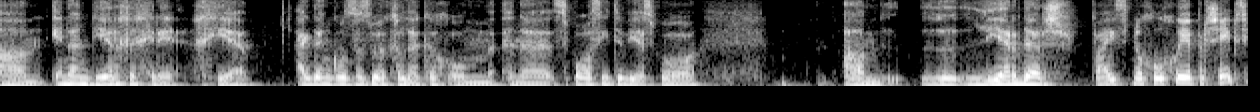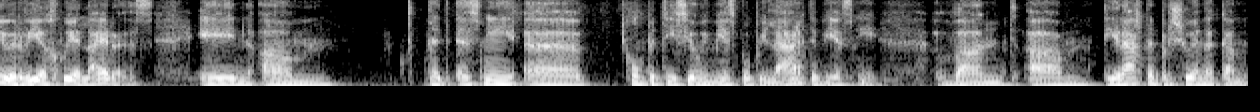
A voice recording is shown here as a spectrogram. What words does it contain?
um en dan deurgegee. Ek dink ons is ook gelukkig om in 'n spasie te wees waar um leerders wys nogal goeie persepsie oor wie 'n goeie leier is. En um dit is nie 'n kompetisie om die mees populêr te wees nie want um die regte persone kan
